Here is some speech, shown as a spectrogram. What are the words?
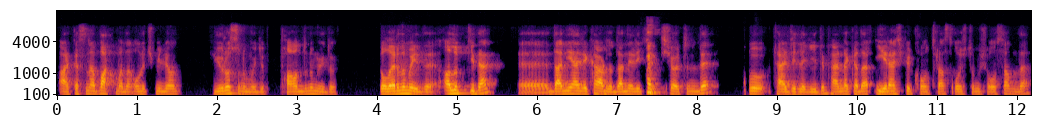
arkasına bakmadan 13 milyon eurosunu muydu, poundunu muydu, dolarını mıydı alıp giden e, Daniel Ricciardo, Daniel Ricci tişörtünde bu tercihle giydim. Her ne kadar iğrenç bir kontrast oluşturmuş olsam da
